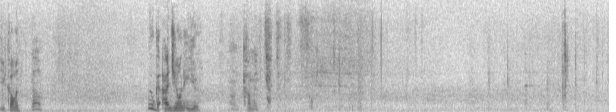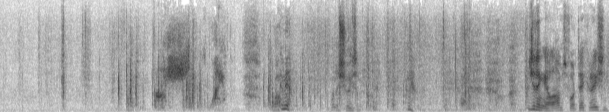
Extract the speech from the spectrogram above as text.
You coming? No, We'll get Angie on to you. I'm coming. Ah, shit. It's wild. Come here. I want to show you something. Come here. What do you think the alarm's for? Decoration?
